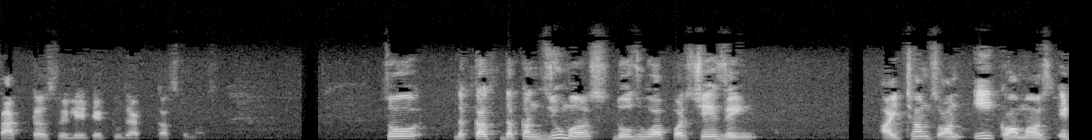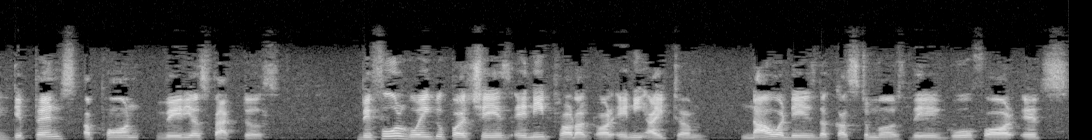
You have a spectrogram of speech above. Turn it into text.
factors related to that customer. So the the consumers, those who are purchasing items on e-commerce, it depends upon various factors. Before going to purchase any product or any item, nowadays the customers they go for its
